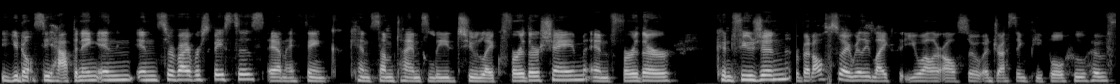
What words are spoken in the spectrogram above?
you don't see happening in in survivor spaces and i think can sometimes lead to like further shame and further confusion but also i really like that you all are also addressing people who have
